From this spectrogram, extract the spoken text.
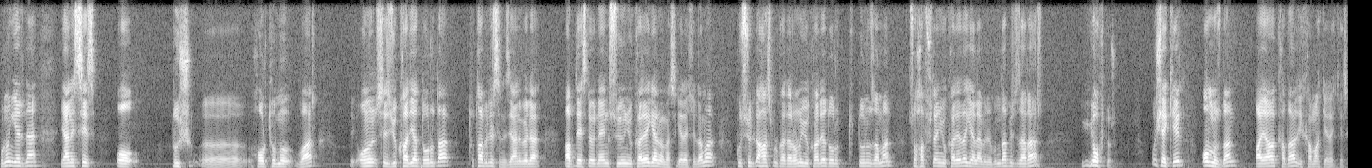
Bunun yerine yani siz o duş e, hortumu var. Onu siz yukarıya doğru da tutabilirsiniz. Yani böyle abdestte örneğin suyun yukarıya gelmemesi gerekir ama gusülde hasbul kadar onu yukarıya doğru tuttuğunuz zaman su hafiften yukarıya da gelebilir. Bunda bir zarar yoktur. Bu şekil omuzdan ayağa kadar yıkamak gerekir.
